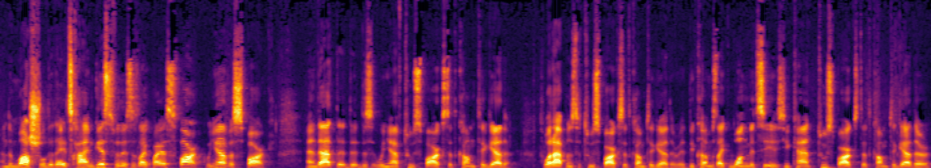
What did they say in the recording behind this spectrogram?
And the mashal that Eitz Chaim gives for this is like by a spark. When you have a spark, and that the, the, this, when you have two sparks that come together, what happens to two sparks that come together? It becomes like one mitzias. You can't two sparks that come together.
